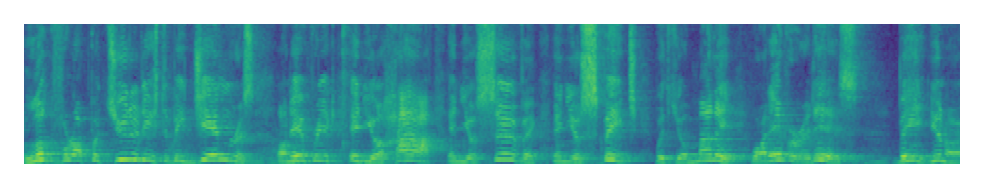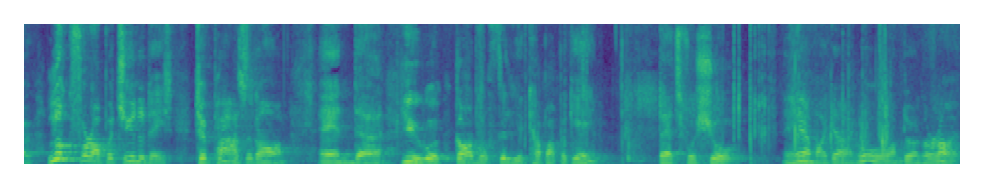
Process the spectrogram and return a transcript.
Look for opportunities to be generous on every in your heart, in your serving, in your speech, with your money, whatever it is. Be you know, look for opportunities to pass it on, and uh, you will, God will fill your cup up again. That's for sure. Now, how am I going? Oh, I'm doing all right.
